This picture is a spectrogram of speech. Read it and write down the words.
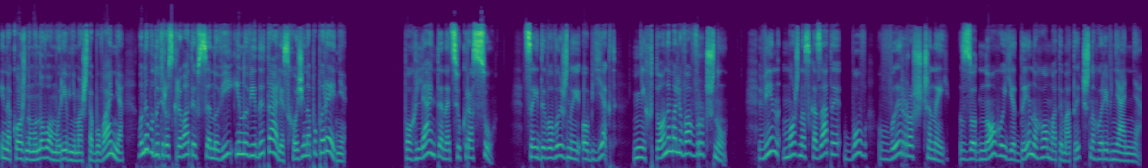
і на кожному новому рівні масштабування вони будуть розкривати все нові і нові деталі, схожі на попередні. Погляньте на цю красу. Цей дивовижний об'єкт ніхто не малював вручну. Він, можна сказати, був вирощений з одного єдиного математичного рівняння.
